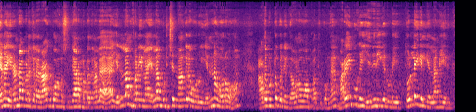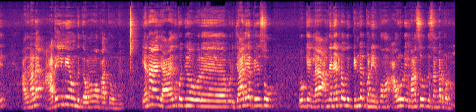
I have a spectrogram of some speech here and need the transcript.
ஏன்னா இரண்டாம் இடத்துல ராகுபவன் சஞ்சாரம் பண்ணுறதுனால எல்லாம் பண்ணிடலாம் எல்லாம் முடிச்சிடலாங்கிற ஒரு எண்ணம் வரும். அதை மட்டும் கொஞ்சம் கவனமாக பார்த்துக்கோங்க. மறைமுக எதிரிகளுடைய தொல்லைகள் எல்லாமே இருக்குது அதனால் அதையுமே வந்து கவனமாக பார்த்துக்கோங்க. ஏன்னா யாராவது கொஞ்சம் ஒரு ஒரு ஜாலியாக பேசுவோம். ஓகேங்களா? அந்த நேரத்தில் வந்து கிண்டல் பண்ணியிருப்போம் அவருடைய மனசு வந்து சங்கடப்படும்.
